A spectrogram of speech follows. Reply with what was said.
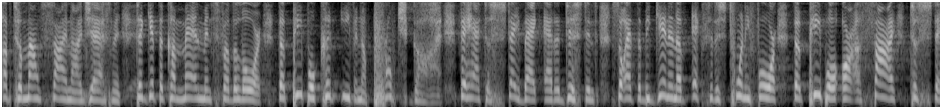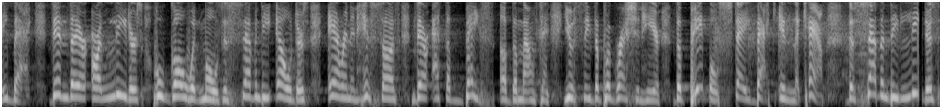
up to Mount Sinai, Jasmine, to get the commandments for the Lord. The people couldn't even approach God. They had to stay back at a distance. So at the beginning of Exodus 24, the people are assigned to stay back. Then there are leaders who go with Moses, 70 elders, Aaron and his sons. They're at the base of the mountain. You see the progression here. The people stay back in the camp. The 70 leaders,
